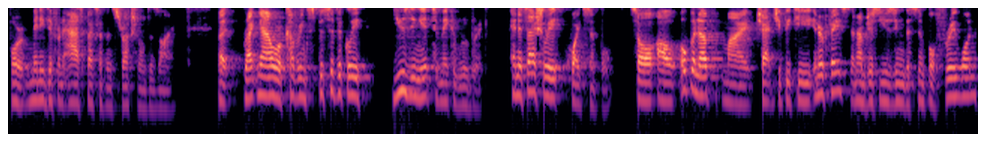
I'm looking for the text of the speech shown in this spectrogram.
for many different aspects of instructional design. But right now we're covering specifically using it to make a rubric. And it's actually quite simple. So I'll open up my ChatGPT interface and I'm just using the simple free one.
